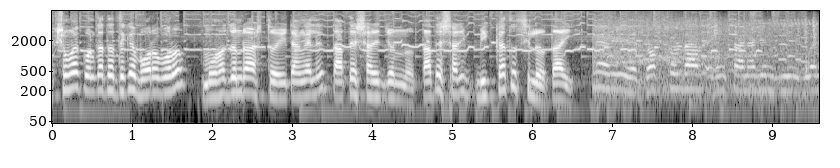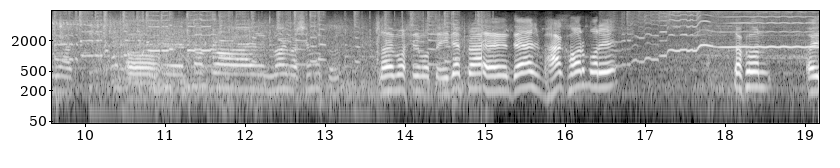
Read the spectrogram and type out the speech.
একসময় কলকাতা থেকে বড় বড় মহাজনরা আসতো এই টাঙ্গাইলের তাঁতের শাড়ির জন্য। তাঁতের শাড়ি বিখ্যাত ছিল তাই। ডগ এবং চায়না গেঞ্জি এগুলো নিয়ে আসছি। প্রায় নয় মাসের মতো। নয় মাসের মতো। এটা প্রায় দেশ ভাগ হওয়ার পরে তখন ওই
